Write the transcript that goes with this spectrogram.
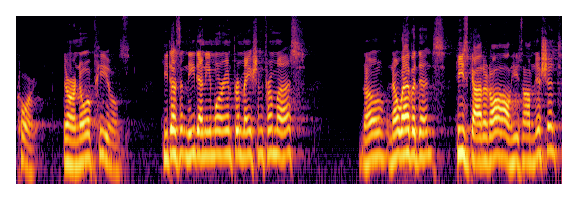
court. There are no appeals. He doesn't need any more information from us. No, no evidence. He's got it all. He's omniscient.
